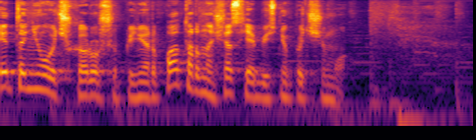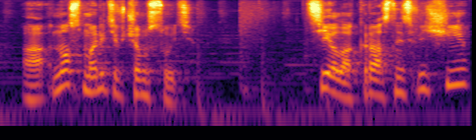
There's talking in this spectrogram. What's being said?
Это не очень хороший пример паттерна, сейчас я объясню почему. А, но смотрите в чем суть. Тело красной свечи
